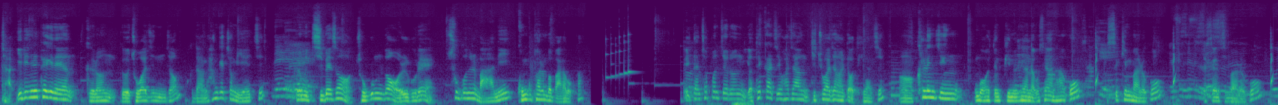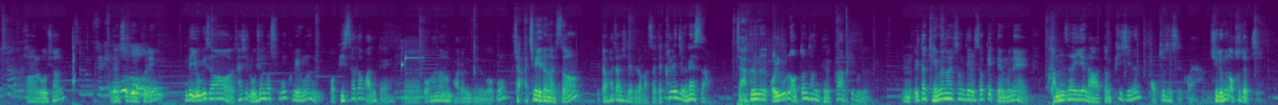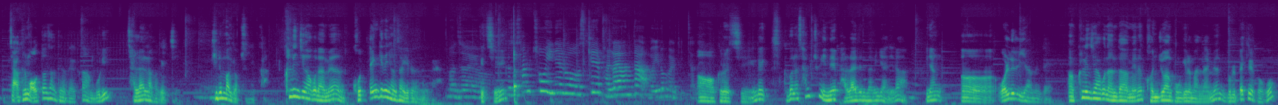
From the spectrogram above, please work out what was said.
자, 1인 1팩에 대한 그런 그 좋아지는 점, 그 다음에 한계점 이해했지? 네. 그러면 집에서 조금 더 얼굴에 수분을 많이 공급하는 법 알아볼까? 일단 첫 번째로는 여태까지 화장, 기초 화장할 때 어떻게 하지? 어, 클렌징 뭐 하여튼 비누 세안하고 세안하고 스킨, 바르고 에센스, 에센스 바르고 로션, 어, 로션, 수분크림. 네, 수분크림. 근데 여기서 사실 로션과 수분크림은 뭐 비슷하다고 봐도 돼. 네, 꼭 하나만 바르면 되는 거고. 자, 아침에 일어났어. 일단 화장실에 들어가서 이제 클렌징을 했어. 자, 그러면 얼굴은 어떤 상태일까? 피부는. 음, 일단 계면 활성제를 썼기 때문에 밤 사이에 나왔던 피지는 없어졌을 거야. 기름은 없어졌지. 자, 그러면 어떤 상태가 될까? 물이 잘 날아가겠지. 기름막이 없으니까. 클렌징하고 나면 곧 땡기는 현상이 일어나는 거야. 맞아요. 그치? 그래서 3초 이내로 스킨을 발라야 한다. 뭐 이런 말도 있잖아요. 어, 그렇지. 근데 그거는 3초 이내에 발라야 된다는 게 아니라 그냥 어, 원리를 이해하면 돼. 어, 클렌징 하고 난 다음에는 건조한 공기를 만나면 물을 뺏길 거고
